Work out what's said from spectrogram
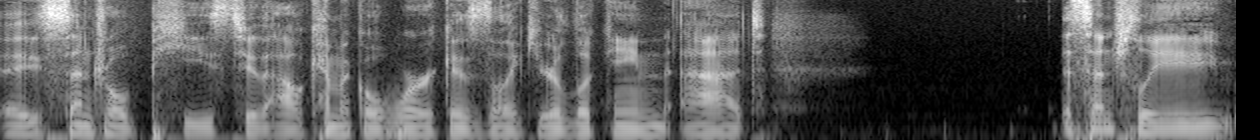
a central piece to the alchemical work is like you're looking at essentially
